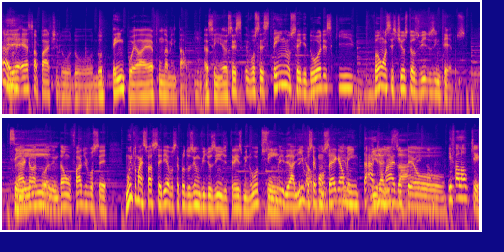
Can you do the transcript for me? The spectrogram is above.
Ah, e essa parte do, do, do tempo, ela é fundamental. Assim, eu- vocês, vocês têm os seguidores que vão assistir os teus vídeos inteiros. Sim. É aquela coisa. Então, o fato de você. Muito mais fácil seria você produzir um videozinho de três minutos. Sim. E ali Legal, você consegue aumentar demais o viralizar, teu. então. E falar o quê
